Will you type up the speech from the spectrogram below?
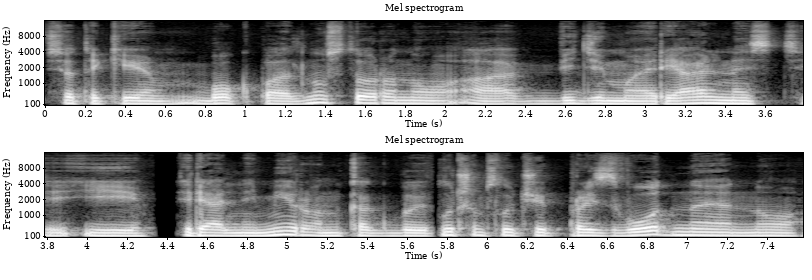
все-таки Бог по одну сторону, а видимая реальность и реальный мир, он как бы в лучшем случае производная, но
